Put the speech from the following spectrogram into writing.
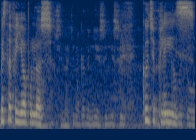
Mr. Filiopoulos, could you please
